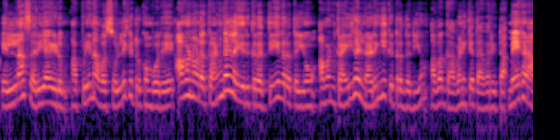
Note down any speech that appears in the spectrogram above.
எல்லாம் சரியாயிடும் அப்படின்னு அவ சொல்லிக்கிட்டு இருக்கும் போதே அவனோட கண்கள்ல இருக்கிற தீவிரத்தையும் அவன் கைகள் நடுங்கிக்கிட்டு இருந்ததையும் அவ கவனிக்க தவறிட்டா. மேகனா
